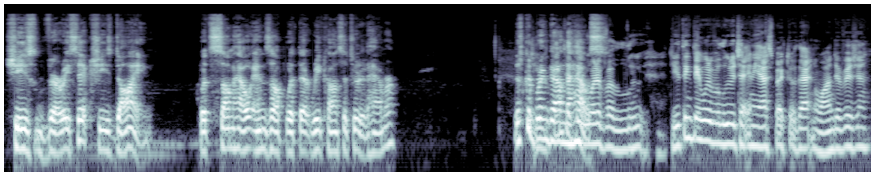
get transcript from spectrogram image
She's very sick. She's dying, but somehow ends up with that reconstituted hammer. This could Do bring down the that house. would have allu- do you think they would have alluded to any aspect of that in WandaVision?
